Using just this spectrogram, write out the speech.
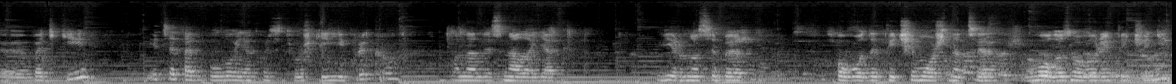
е, батьки, і це так було якось трошки їй прикро. Вона не знала, як вірно себе поводити, чи можна це голос говорити, чи ні.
